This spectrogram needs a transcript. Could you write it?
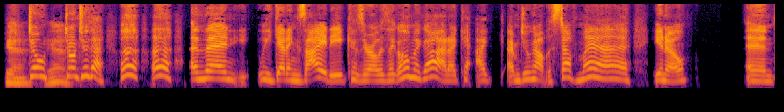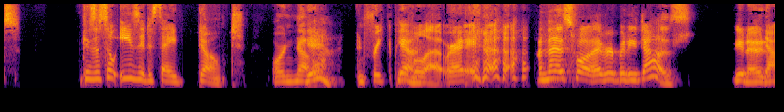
Yeah. Don't yeah. don't do that. Uh, uh. And then we get anxiety because they're always like, oh my God, I can't I, I'm doing all this stuff, meh, you know? And because it's so easy to say don't or no Yeah. and freak Yeah. people out, right? And that's what everybody does. You know, Yeah.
